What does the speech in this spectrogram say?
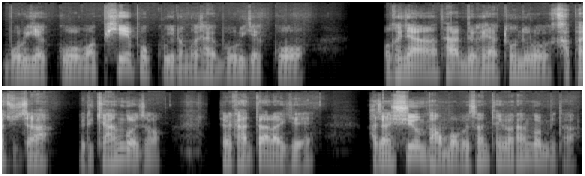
모르겠고 뭐 피해 복구 이런 거 잘 모르겠고 뭐 그냥 사람들 그냥 돈으로 갚아주자 이렇게 한 거죠. 제일 간단하게 가장 쉬운 방법을 선택을 한 겁니다.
